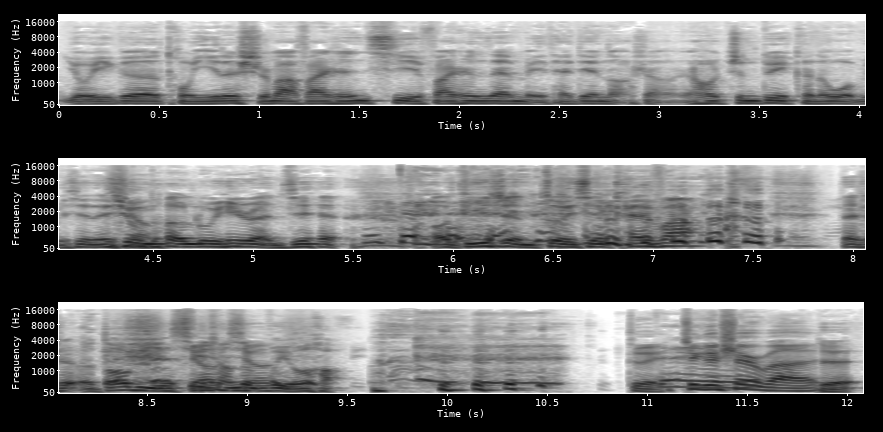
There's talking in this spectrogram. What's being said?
有一个统一的十码发生器发生在每台电脑上，然后针对可能我们现在用到的录音软件 Audition 做一些开发，但是 Adobe 非常的不友好。对这个事儿吧，对，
